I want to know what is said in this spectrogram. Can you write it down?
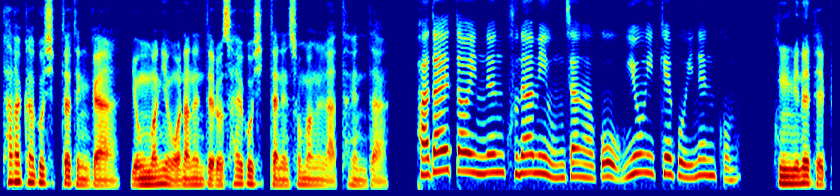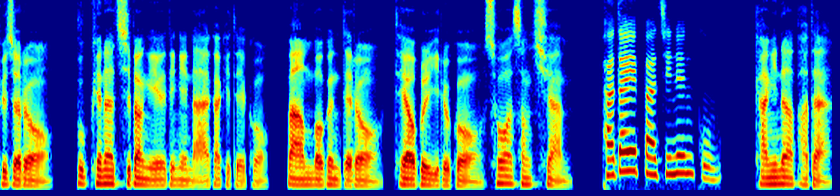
타락하고 싶다든가 욕망이 원하는 대로 살고 싶다는 소망을 나타낸다. 바다에 떠 있는 구남이 웅장하고 위용 있게 보이는 꿈. 국민의 대표자로 국회나 지방의회 등에 나아가게 되고 마음먹은 대로 대업을 이루고 소화성 취함. 바다에 빠지는 꿈. 강이나 바다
